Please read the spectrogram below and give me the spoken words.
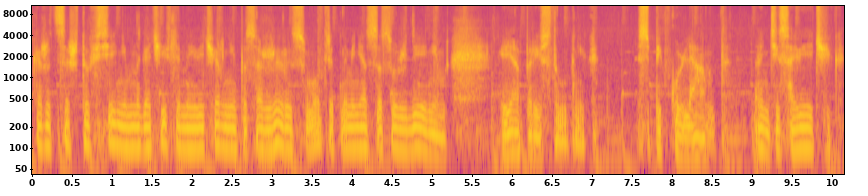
Кажется, что все немногочисленные вечерние пассажиры смотрят на меня с осуждением. Я преступник, спекулянт, антисоветчик.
